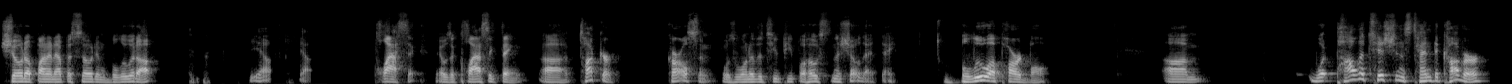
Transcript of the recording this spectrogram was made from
showed up on an episode and blew it up. Yeah, yeah. Classic. It was a classic thing. Uh, Tucker Carlson was one of the two people hosting the show that day. Blew up hardball. Um, what politicians tend to cover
